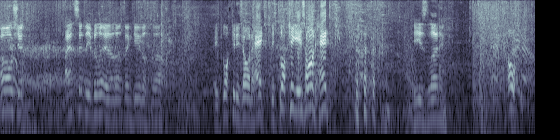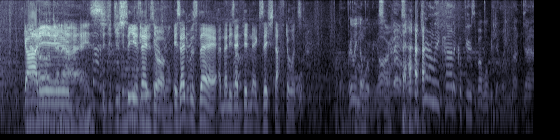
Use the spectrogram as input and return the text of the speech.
Oh shit! I hadn't set the ability, I don't think either. So. He's blocking his own head. He's blocking his own head. He's learning. Oh, got him. Did you just see his head use it if you though? His head was there, and then his head didn't exist afterwards. Don't really know where we are. so I'm generally kind of confused about what we're doing, but uh,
